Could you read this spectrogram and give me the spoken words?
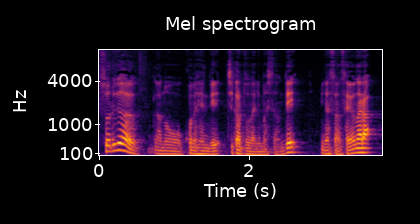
それでは、あの、この辺で時間となりましたので、皆さんさようなら。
